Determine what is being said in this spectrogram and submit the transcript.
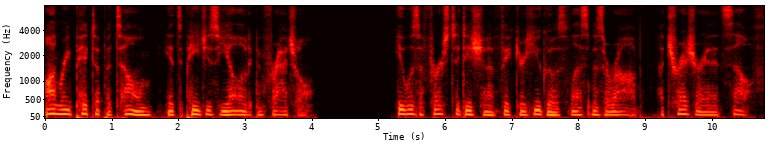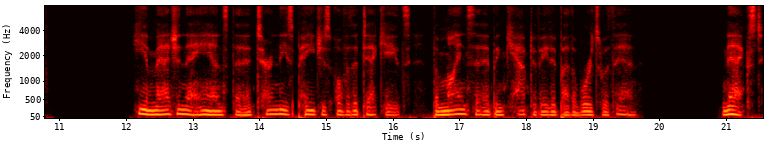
Henri picked up a tome its pages yellowed and fragile. It was a first edition of Victor Hugo's Les Miserables, a treasure in itself. He imagined the hands that had turned these pages over the decades, the minds that had been captivated by the words within. Next,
